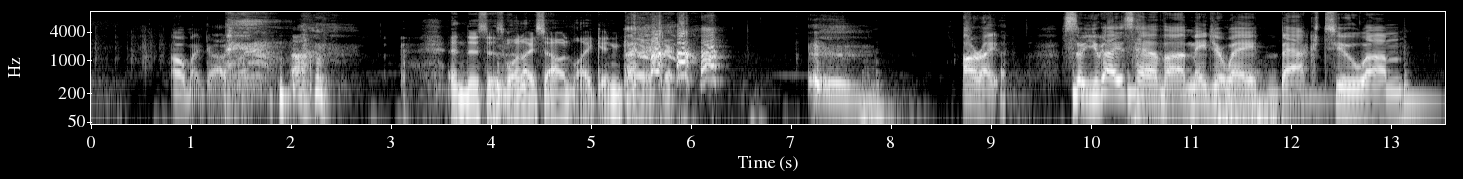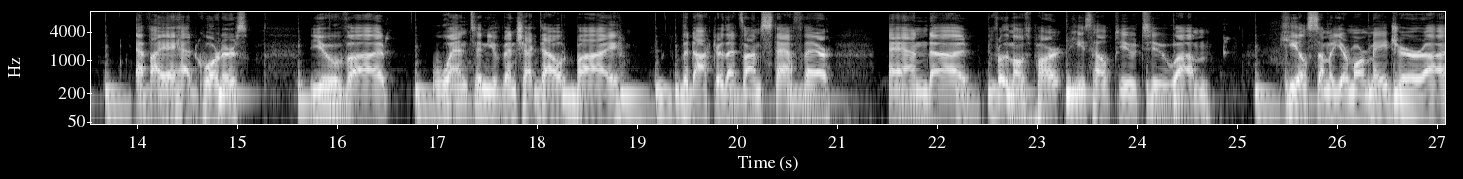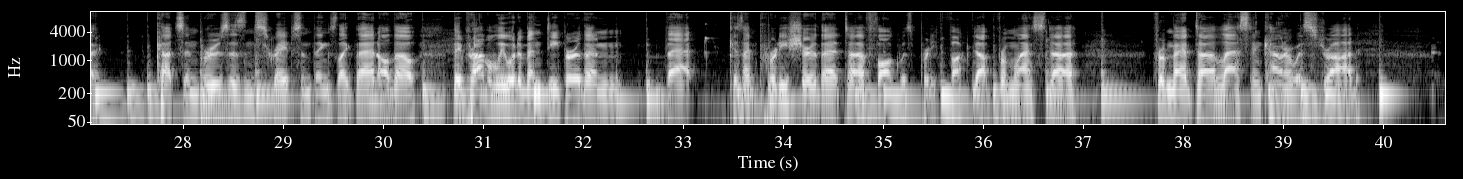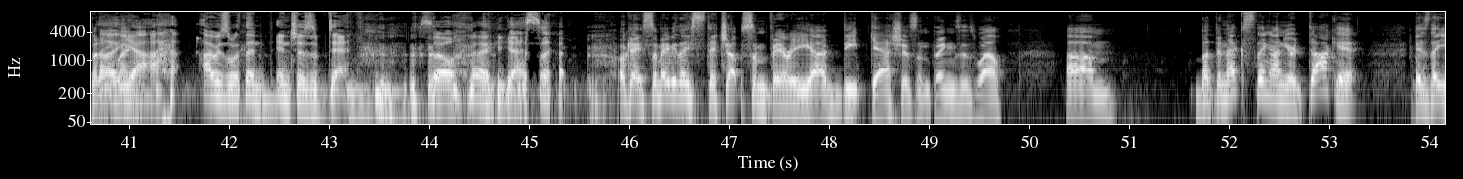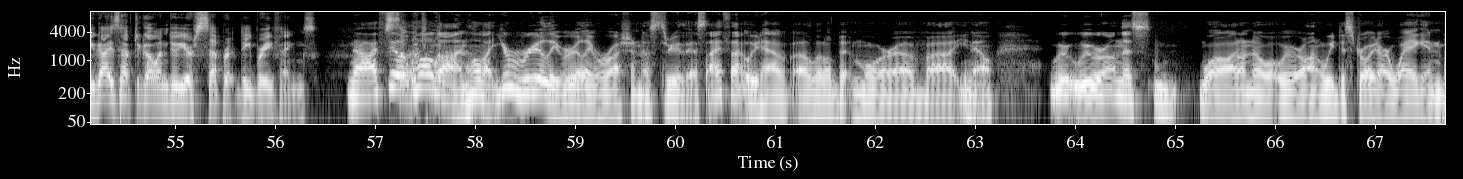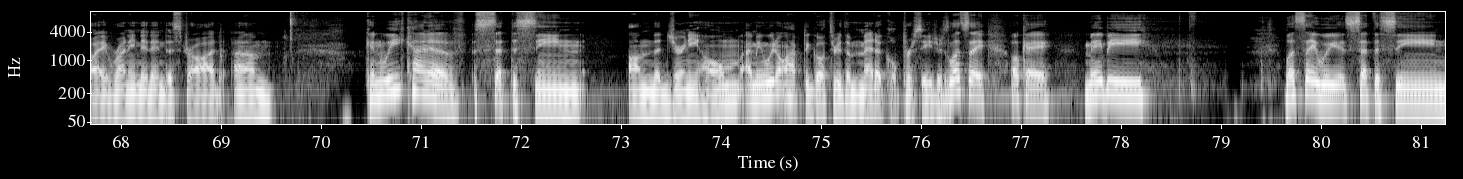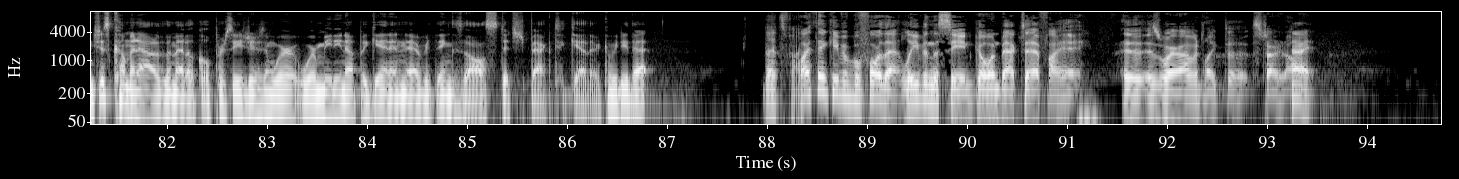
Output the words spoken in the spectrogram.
Oh my god. And this is what I sound like in character. All right. So you guys have uh, made your way back to um, FIA headquarters. you've uh, went and you've been checked out by the doctor that's on staff there, and uh, for the most part, he's helped you to um, heal some of your more major uh, cuts and bruises and scrapes and things like that. Although they probably would have been deeper than that, because I'm pretty sure that uh, Falk was pretty fucked up from last uh, from that uh, last encounter with Strahd. But Uh, anyway, yeah, I, I was within inches of death. so, uh, yes. Okay, so maybe they stitch up some very uh, deep gashes and things as well. Um, but the next thing on your docket is that you guys have to go and do your separate debriefings. No, I feel. So hold one- on, hold on. You're really, really rushing us through this. I thought we'd have a little bit more of, uh, you know, we, we were on this. Well, I don't know what we were on. We destroyed our wagon by running it into Strahd. Um, can we kind of set the scene on the journey home? I mean, we don't have to go through the medical procedures. Let's say, okay, maybe. Let's say we set the scene just coming out of the medical procedures, and we're we're meeting up again, and everything's all stitched back together. Can we do that? That's fine. Well, I think even before that, leaving the scene, going back to FIA is, is where I would like to start it off. All right.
